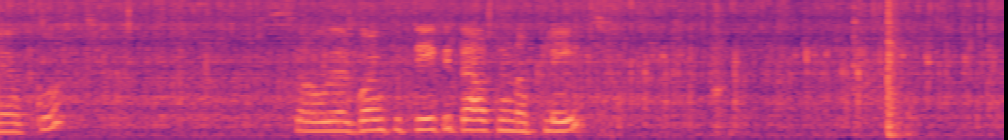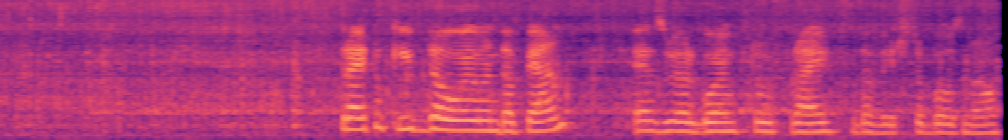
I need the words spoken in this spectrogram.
well cooked. So we are going to take it out in a plate. Try to keep the oil in the pan as we are going to fry the vegetables now.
